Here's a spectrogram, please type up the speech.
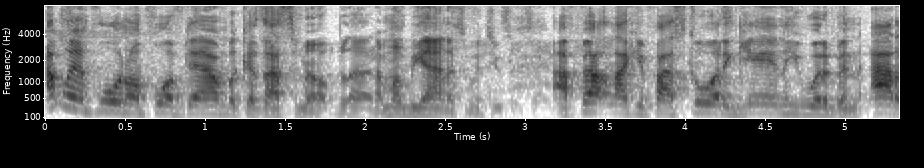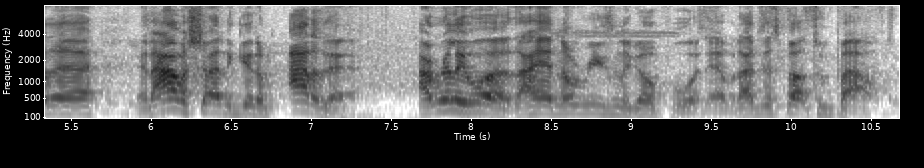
I went for it on fourth down because I smelled blood. I'm going to be honest with you. I felt like if I scored again, he would have been out of there, and I was trying to get him out of there. I really was. I had no reason to go for it there, but I just felt too powerful.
